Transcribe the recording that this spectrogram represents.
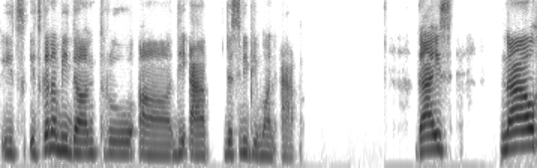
it's it's gonna be done through uh the app, the CBP One app. Guys, now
